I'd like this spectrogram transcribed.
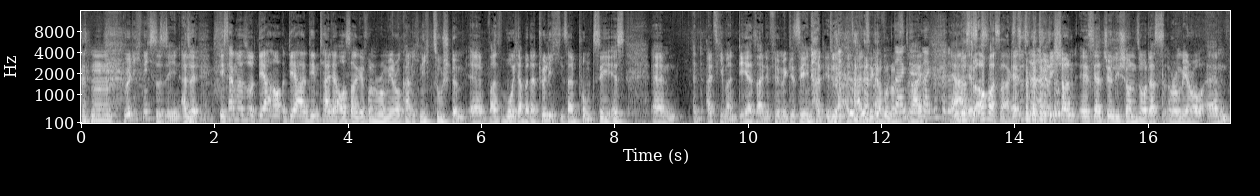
Hm, würde ich nicht so sehen. Also ich sag mal so, der, der, dem Teil der Aussage von Romero kann ich nicht zustimmen. Äh, was, wo ich aber natürlich seinen Punkt sehe, ist, ähm, als jemand, der seine Filme gesehen hat, als einziger von uns danke, drei. Danke für ja, dass du auch was sagst. Es ist natürlich schon, ist natürlich schon so, dass Romero ähm,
